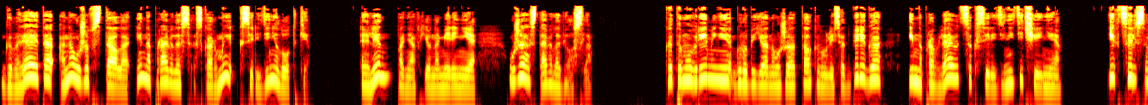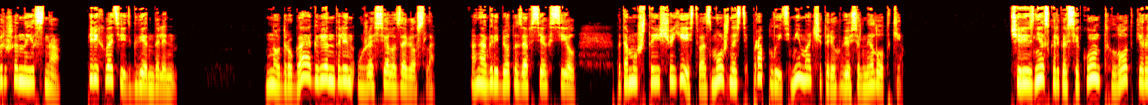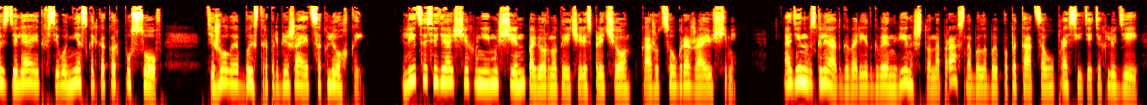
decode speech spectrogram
Говоря это, она уже встала и направилась с кормы к середине лодки. Элен, поняв ее намерение, уже оставила весла. К этому времени грубияны уже оттолкнулись от берега и направляются к середине течения. Их цель совершенно ясна — перехватить Гвендолин. Но другая Гвендолин уже села за весла. Она гребет изо всех сил, потому что еще есть возможность проплыть мимо четырехвесельной лодки. Через несколько секунд лодки разделяет всего несколько корпусов. Тяжелая быстро приближается к легкой. Лица сидящих в ней мужчин, повернутые через плечо, кажутся угрожающими. Один взгляд говорит Гвен Вин, что напрасно было бы попытаться упросить этих людей.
